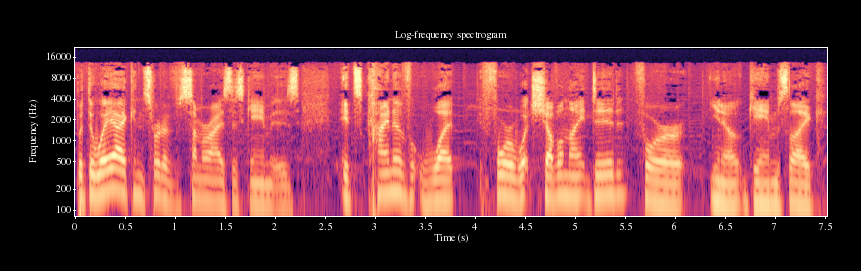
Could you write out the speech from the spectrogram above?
but the way I can sort of summarize this game is it's kind of what for what Shovel Knight did for you know games like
